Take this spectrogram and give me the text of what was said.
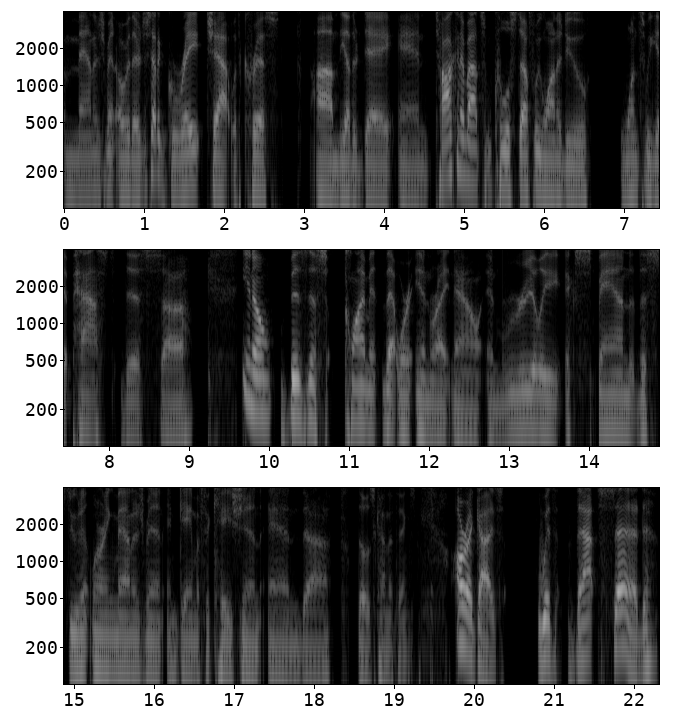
management over there. Just had a great chat with Chris um, the other day and talking about some cool stuff we want to do once we get past this, uh, you know, business climate that we're in right now and really expand the student learning management and gamification and uh, those kind of things. All right, guys, with that said,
